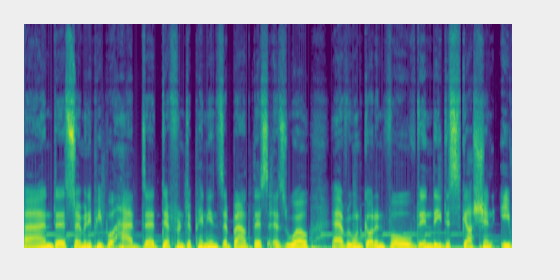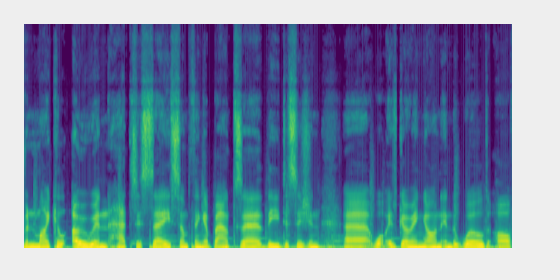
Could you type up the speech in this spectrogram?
and uh, so many people had uh, different opinions about this as well. Everyone got involved in the discussion. Even Michael Owen had to say something about uh, the decision, uh, what is going on in the world of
